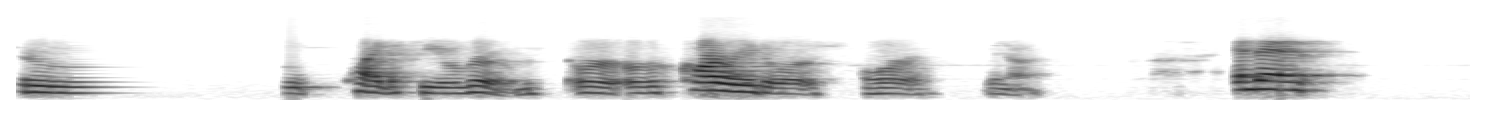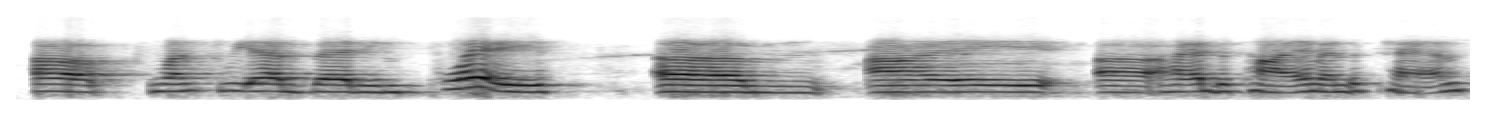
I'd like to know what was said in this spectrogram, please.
through quite a few rooms or, or corridors or you know. And then uh, once we had that in place, um, I uh, had the time and the chance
